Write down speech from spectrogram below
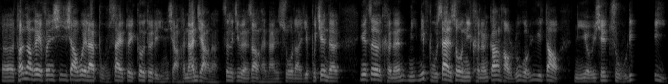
呃，团长可以分析一下未来补赛对各队的影响，很难讲了，这个基本上很难说了，也不见得，因为这个可能你你补赛的时候，你可能刚好如果遇到你有一些主力，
